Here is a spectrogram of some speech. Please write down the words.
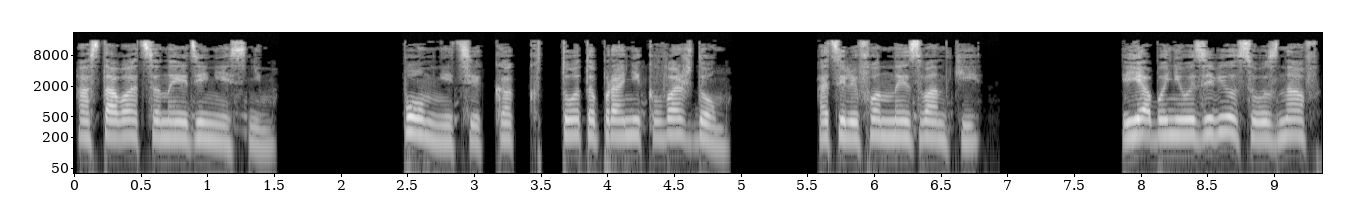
оставаться наедине с ним. Помните, как кто-то проник в ваш дом, а телефонные звонки. Я бы не удивился, узнав,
